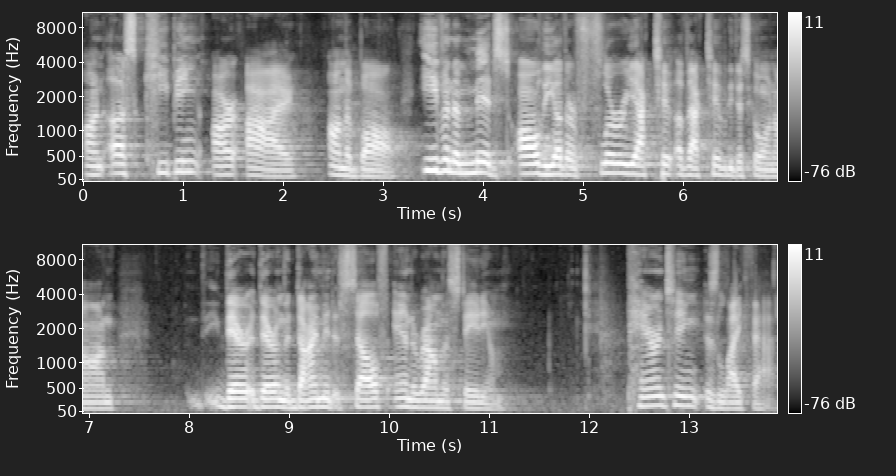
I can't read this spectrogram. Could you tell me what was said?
on us keeping our eye on the ball, even amidst all the other flurry acti- of activity that's going on there, there in the diamond itself and around the stadium. Parenting is like that.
